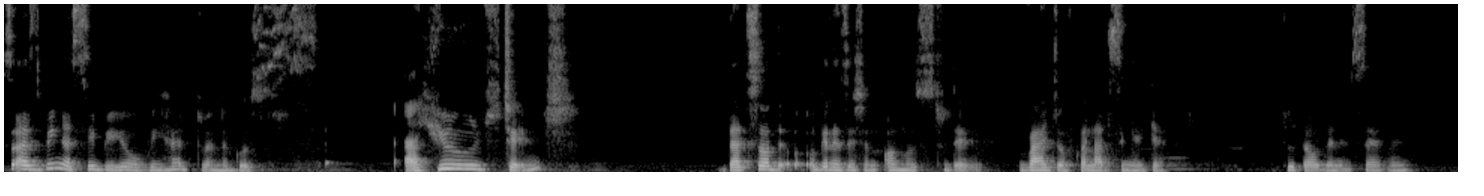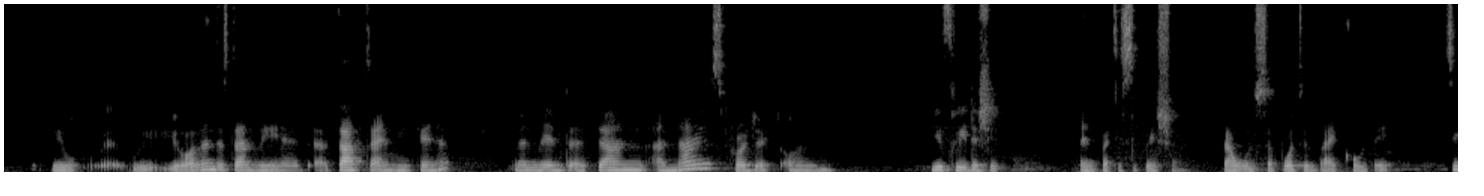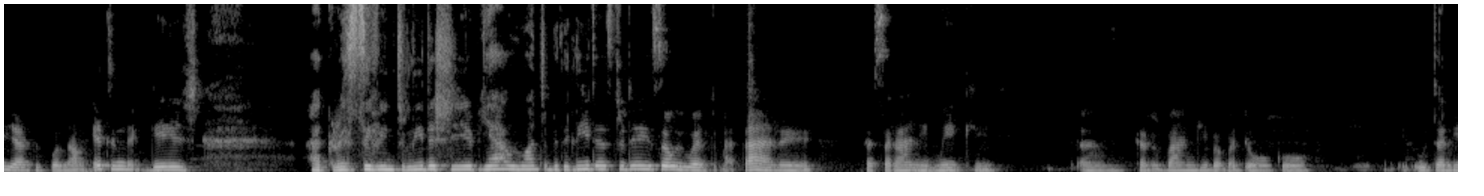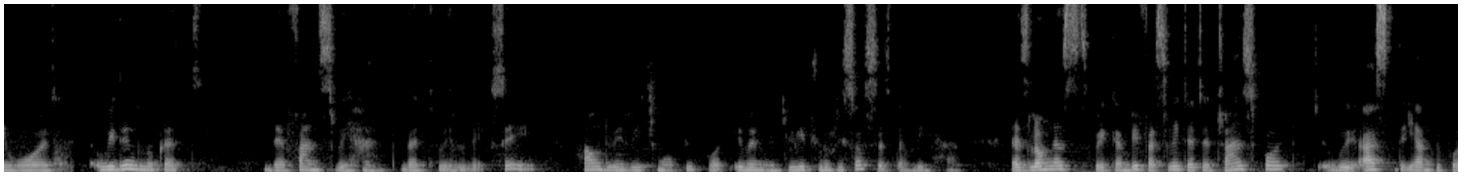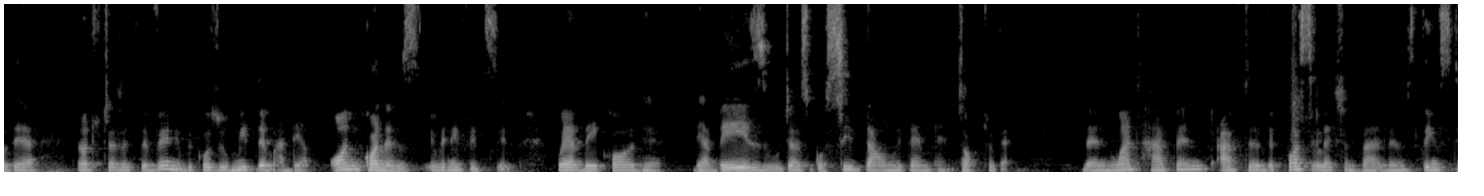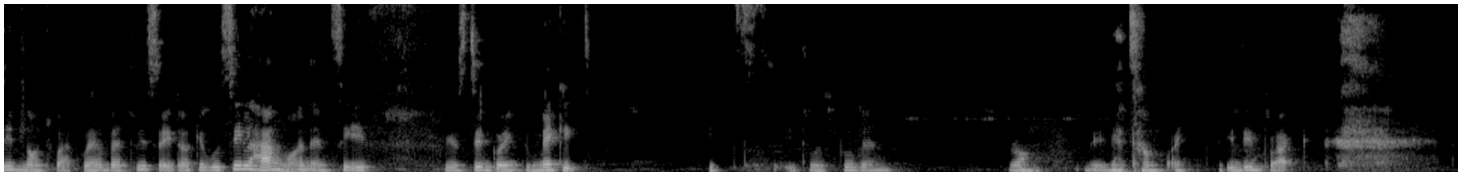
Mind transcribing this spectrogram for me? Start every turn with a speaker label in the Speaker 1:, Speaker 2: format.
Speaker 1: So, as being a CBO, we had to undergo a huge change that saw the organization almost to the verge of collapsing again. 2007, we, we you all understand we had a tough time in Kenya, and we had uh, done a nice project on youth leadership and participation that was supported by Code See young people now getting engaged, aggressive into leadership. Yeah, we want to be the leaders today. So we went to Mathare, Kasarani, Mwiki, um, Kariobangi, Babadogo, Utali Ward. We didn't look at the funds we had, but we like say, how do we reach more people, even with little resources that we have? As long as we can be facilitated transport, we ask the young people there not to travel to the venue because we meet them at their own corners, even if it's it, where they call their, their base, we just go sit down with them and talk to them. Then what happened after the post-election violence, things did not work well, but we said, okay, we'll still hang on and see if we're still going to make it. It, it was proven wrong maybe at some point. It didn't work.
